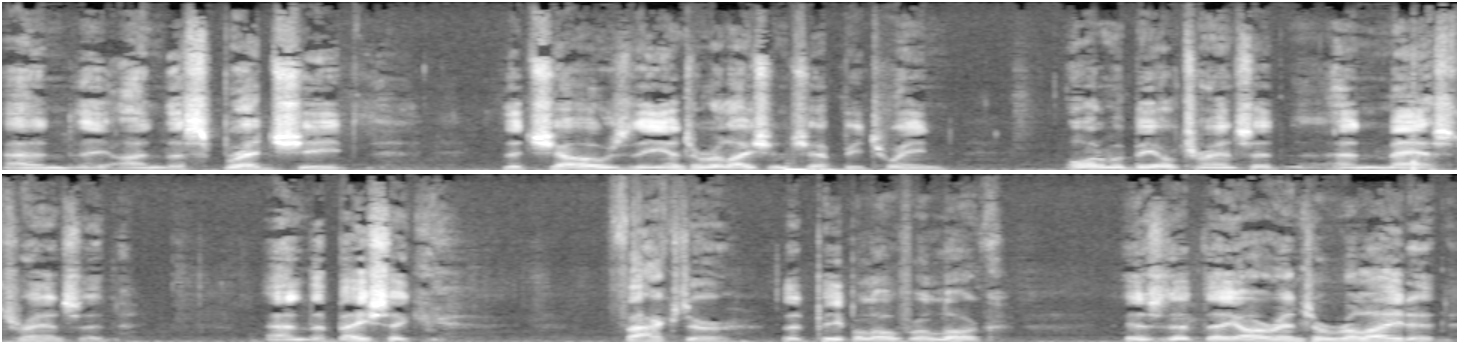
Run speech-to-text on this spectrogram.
and the, on the spreadsheet that shows the interrelationship between automobile transit and mass transit. And the basic factor that people overlook is that they are interrelated.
